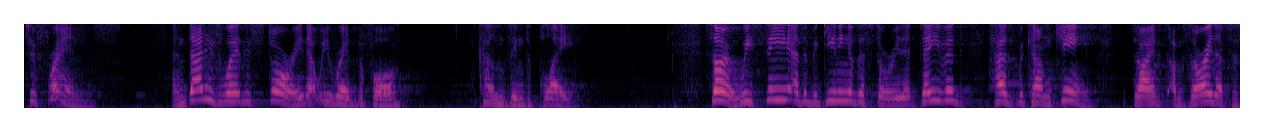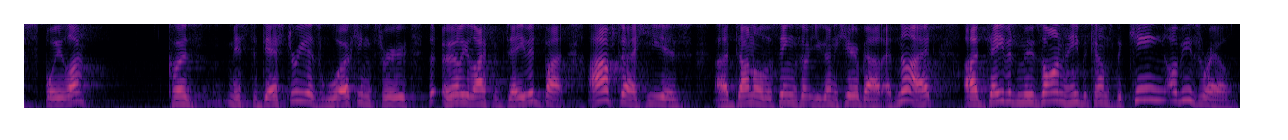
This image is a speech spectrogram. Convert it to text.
to friends? And that is where this story that we read before comes into play. So, we see at the beginning of the story that David has become king. So, I, am sorry, that's a spoiler because Mr. Destry is working through the early life of David. But after he has uh, done all the things that you're going to hear about at night, uh, David moves on and he becomes the king of Israel.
